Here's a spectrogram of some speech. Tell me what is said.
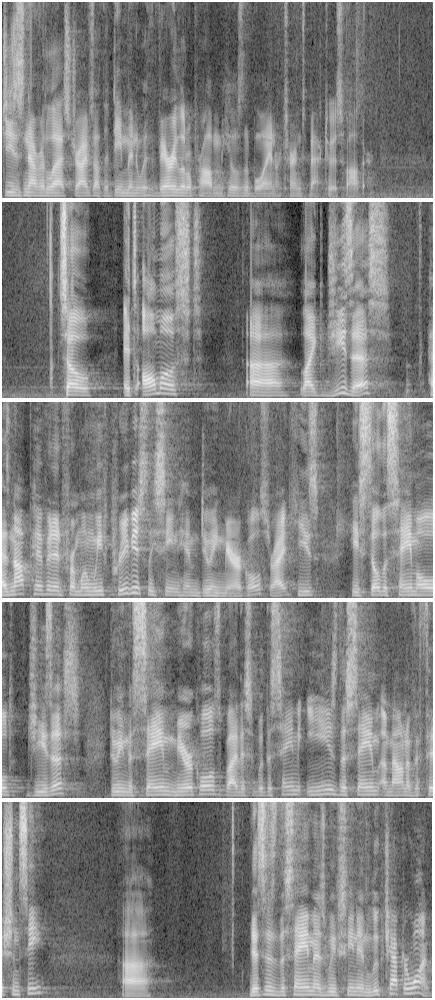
Jesus nevertheless drives out the demon with very little problem, heals the boy, and returns back to his father. So it's almost uh, like Jesus has not pivoted from when we've previously seen him doing miracles, right? He's, he's still the same old Jesus, doing the same miracles by this, with the same ease, the same amount of efficiency. Uh, this is the same as we've seen in Luke chapter 1,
